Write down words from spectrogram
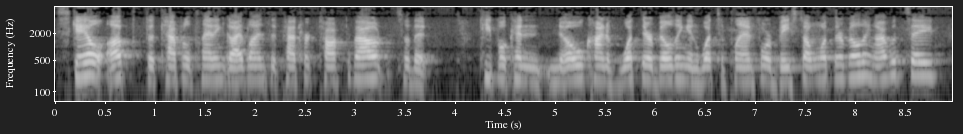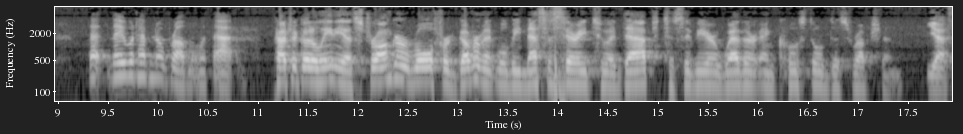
scale up the capital planning guidelines that Patrick talked about, so that people can know kind of what they're building and what to plan for based on what they're building, I would say that they would have no problem with that. Patrick Otellini, a stronger role for government will be necessary to adapt to severe weather and coastal disruption. Yes.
